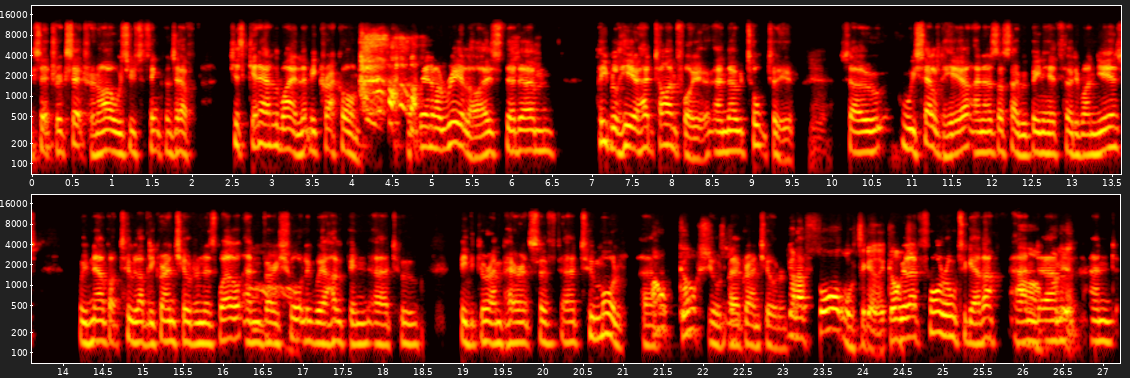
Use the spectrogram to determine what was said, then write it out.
etc., etc. And I always used to think to myself, just get out of the way and let me crack on. but then I realised that um, people here had time for you and they would talk to you. Yeah. So we settled here. And as I say, we've been here 31 years. We've now got two lovely grandchildren as well. And very shortly, we're hoping uh, to be the grandparents of uh, two more. Uh, oh gosh, children, uh, grandchildren. You'll have four altogether. Gosh. We'll have four altogether, and oh, um, and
